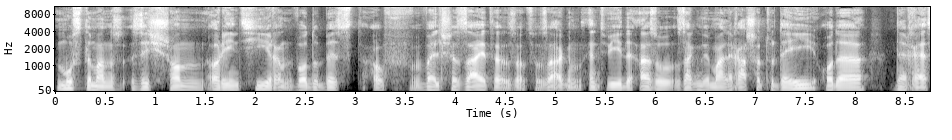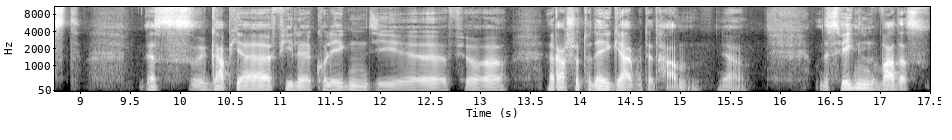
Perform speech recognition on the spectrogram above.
musste man sich schon orientieren, wo du bist, auf welcher Seite sozusagen. Entweder, also sagen wir mal Russia Today oder der Rest. Es gab ja viele Kollegen, die äh, für Russia Today gearbeitet haben. Ja. Deswegen war das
